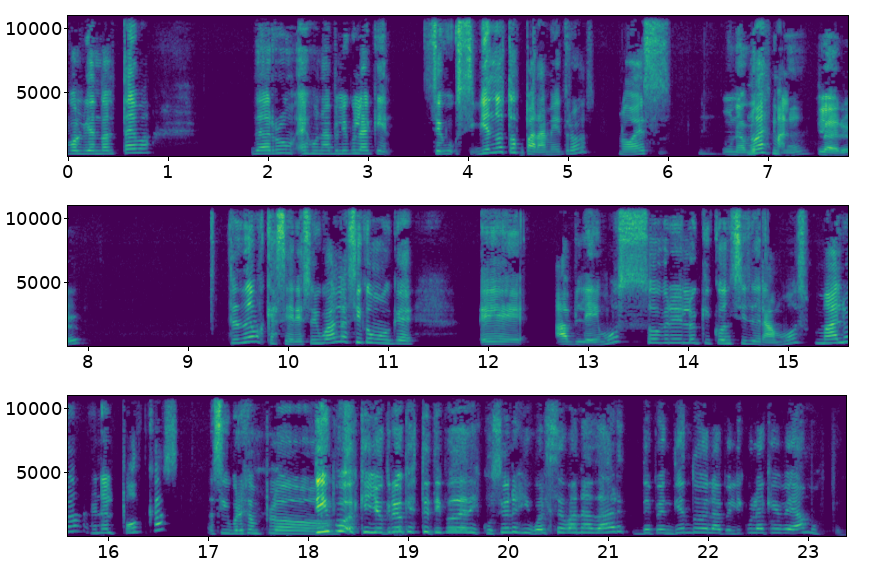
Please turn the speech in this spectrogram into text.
Volviendo al tema, The Room es una película que, viendo estos parámetros, no es... Una No es buena, claro. Tenemos que hacer eso igual, así como que eh, hablemos sobre lo que consideramos malo en el podcast. Así, por ejemplo... Tipo, es que yo creo que este tipo de discusiones igual se van a dar dependiendo de la película que veamos, po.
